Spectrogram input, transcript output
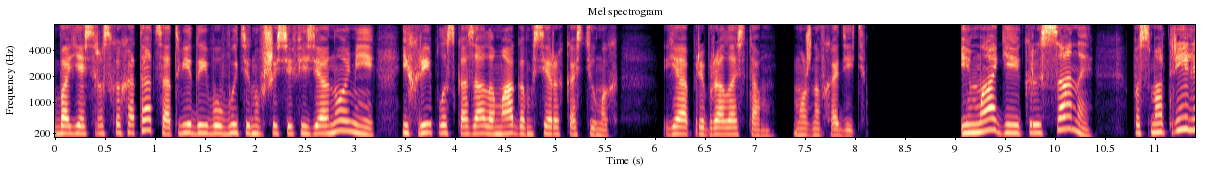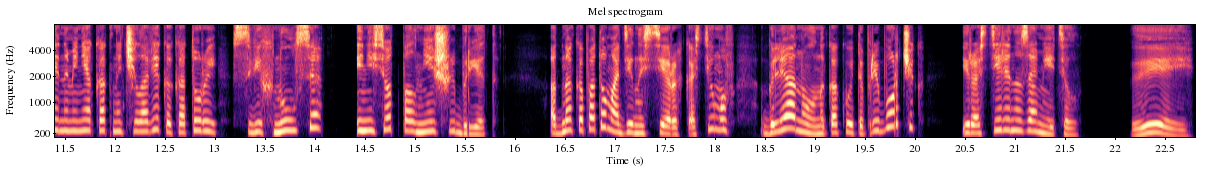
боясь расхохотаться от вида его вытянувшейся физиономии, и хрипло сказала магам в серых костюмах. «Я прибралась там, можно входить». И маги, и крысаны посмотрели на меня как на человека, который свихнулся и несет полнейший бред. Однако потом один из серых костюмов глянул на какой-то приборчик и растерянно заметил. «Эй,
